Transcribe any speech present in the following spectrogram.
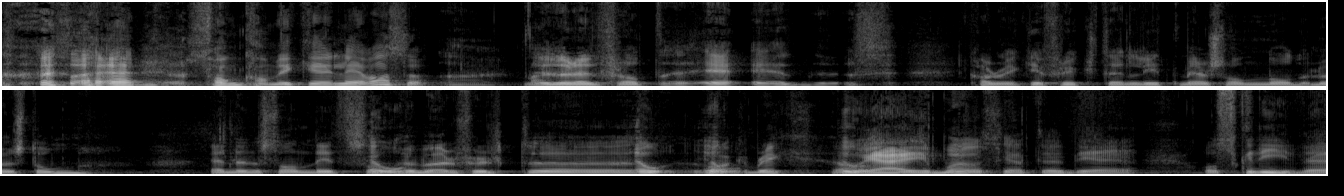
Sånn kan vi ikke leve, altså. Er du redd for at er, er, Kan du ikke frykte en litt mer sånn nådeløs dom? Enn en sånn litt sånn humørfullt uh, tilbakeblikk? Ja. Jo, jeg må jo si at det å skrive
